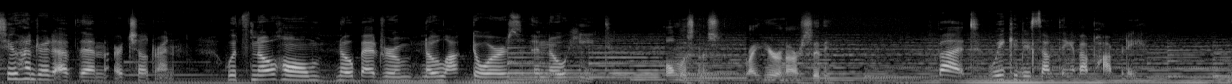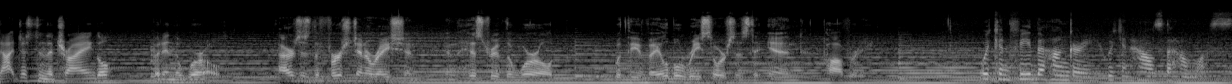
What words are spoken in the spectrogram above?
200 of them are children. With no home, no bedroom, no locked doors, and no heat. Homelessness right here in our city. But we can do something about poverty. Not just in the triangle, but in the world. Ours is the first generation in the history of the world with the available resources to end poverty. We can feed the hungry, we can house the homeless.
